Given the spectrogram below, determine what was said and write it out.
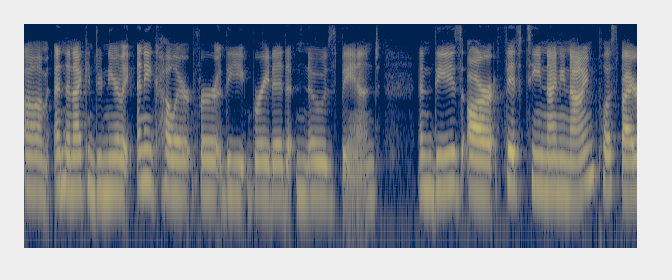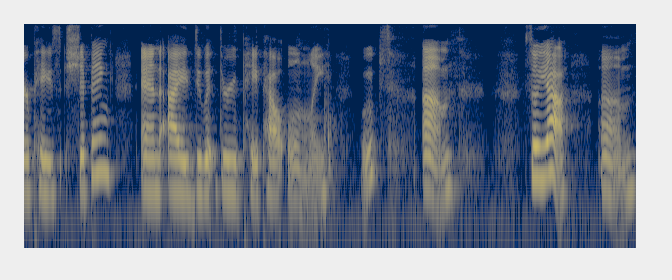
um, and then I can do nearly any color for the braided nose band. And these are $15.99 plus buyer pays shipping, and I do it through PayPal only. Oops. Um, so yeah, um,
